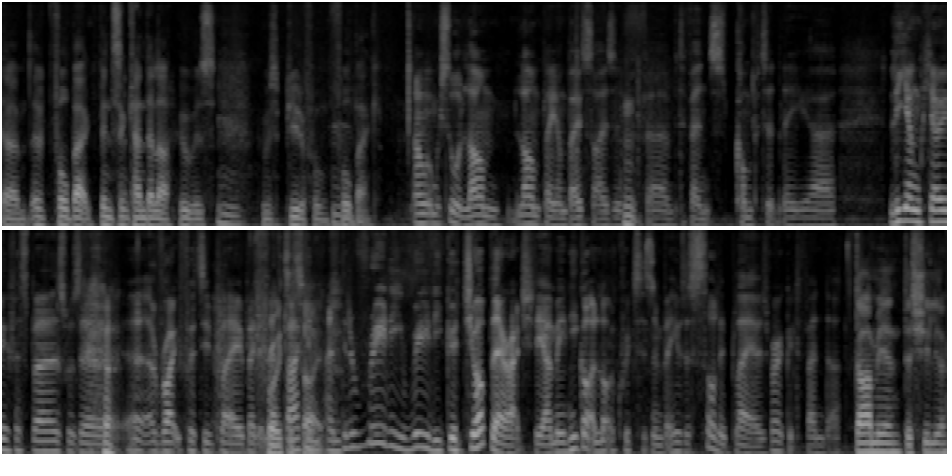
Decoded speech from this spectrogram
um, a fullback Vincent Candela, who was Mm. who was a beautiful Mm. fullback. Oh, and we saw Lam Lam played on both sides of Hmm. uh, defence competently. Uh, Lee Young Pyo for Spurs was a, a, a right-footed player, who played at left back and, and did a really, really good job there. Actually, I mean, he got a lot of criticism, but he was a solid player. He was a very good defender. Damien Deschilio,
